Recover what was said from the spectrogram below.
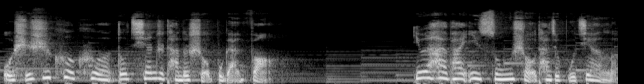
我时时刻刻都牵着他的手不敢放，因为害怕一松手他就不见了。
